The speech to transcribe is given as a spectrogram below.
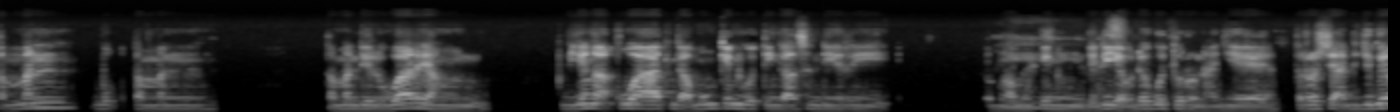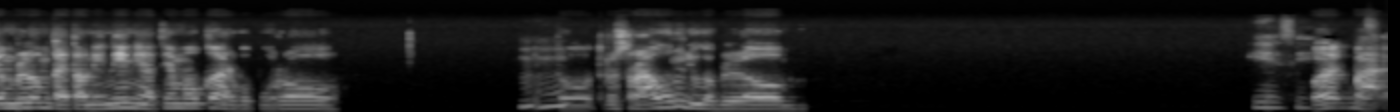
temen bu temen temen di luar yang dia nggak kuat nggak mungkin gue tinggal sendiri nggak Iya, mungkin iya, iya, jadi ya pasti. udah gue turun aja terus ya ada juga yang belum kayak tahun ini niatnya mau ke Argopuro Mm-mm. tuh terus Raung juga belum Iya sih. Ba- ba-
